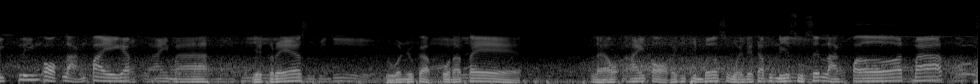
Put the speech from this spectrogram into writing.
ๆ กลิ้งออกหลังไปครับให้มาเยเกรสดวลอยู่กับโกนาเต้ แล้วให้ต่อไปที่ทิมเบอร์สวยเลยครับลูกนี้สุดเส้นหลังเปิดมาโค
